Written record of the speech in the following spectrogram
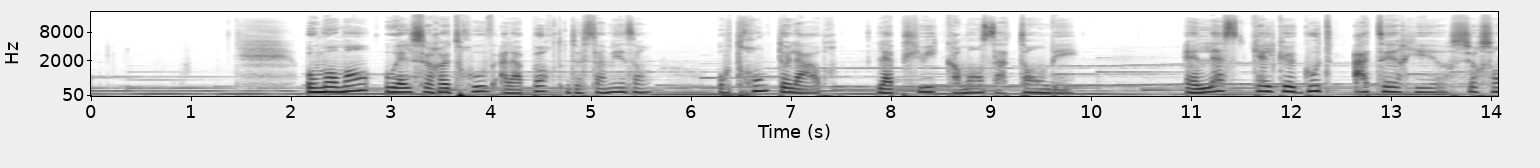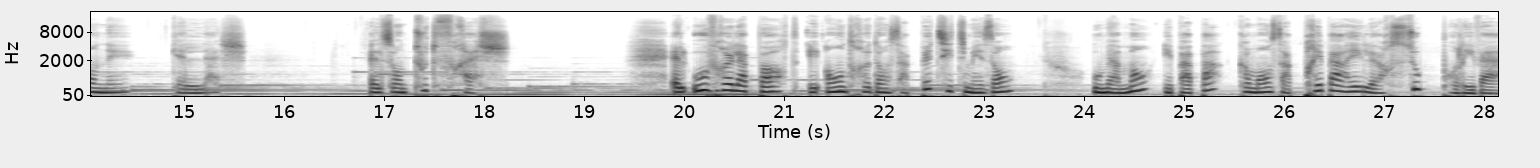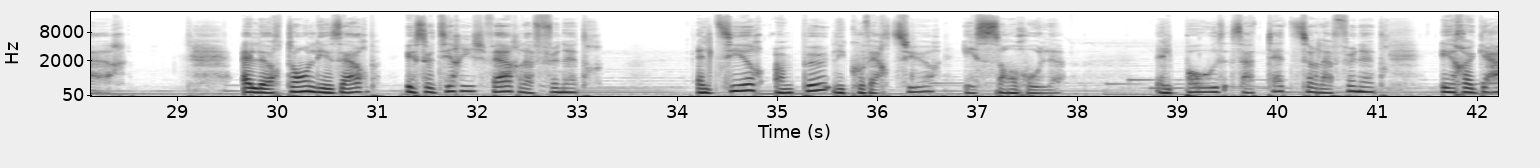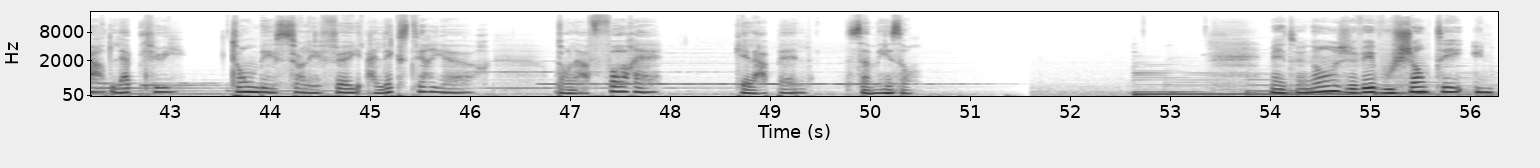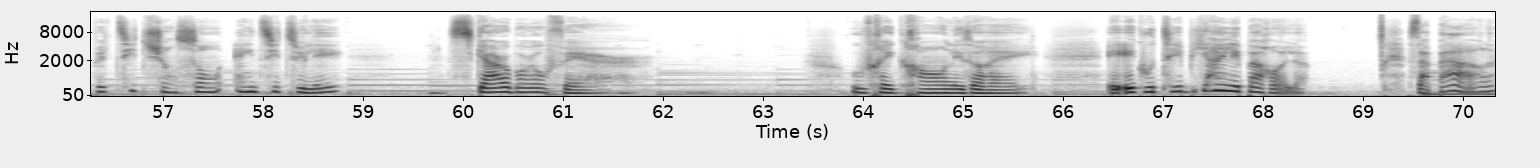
Au moment où elle se retrouve à la porte de sa maison, au tronc de l'arbre, la pluie commence à tomber. Elle laisse quelques gouttes atterrir sur son nez qu'elle lèche. Elles sont toutes fraîches. Elle ouvre la porte et entre dans sa petite maison où maman et papa commencent à préparer leur soupe pour l'hiver. Elle leur tend les herbes et se dirige vers la fenêtre. Elle tire un peu les couvertures et s'enroule. Elle pose sa tête sur la fenêtre et regarde la pluie tomber sur les feuilles à l'extérieur, dans la forêt qu'elle appelle sa maison. Maintenant, je vais vous chanter une petite chanson intitulée Scarborough Fair. Ouvrez grand les oreilles et écoutez bien les paroles. Ça parle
